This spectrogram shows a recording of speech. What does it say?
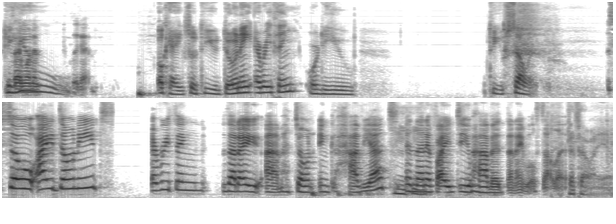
Because I want to you complete it. okay? So do you donate everything, or do you do you sell it? So I donate everything that I um, don't have yet. And then if I do have it, then I will sell it. That's how I am.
